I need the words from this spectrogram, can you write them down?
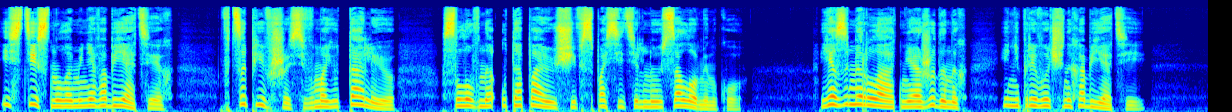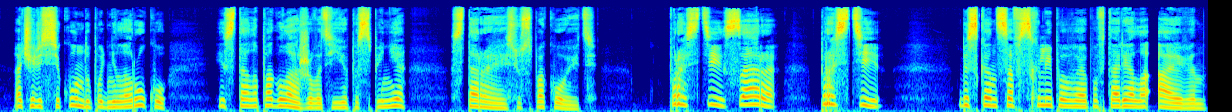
и стиснула меня в объятиях, вцепившись в мою талию, словно утопающий в спасительную соломинку. Я замерла от неожиданных и непривычных объятий, а через секунду подняла руку и стала поглаживать ее по спине, стараясь успокоить. «Прости, Сара, прости!» Без конца всхлипывая, повторяла Айвен.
